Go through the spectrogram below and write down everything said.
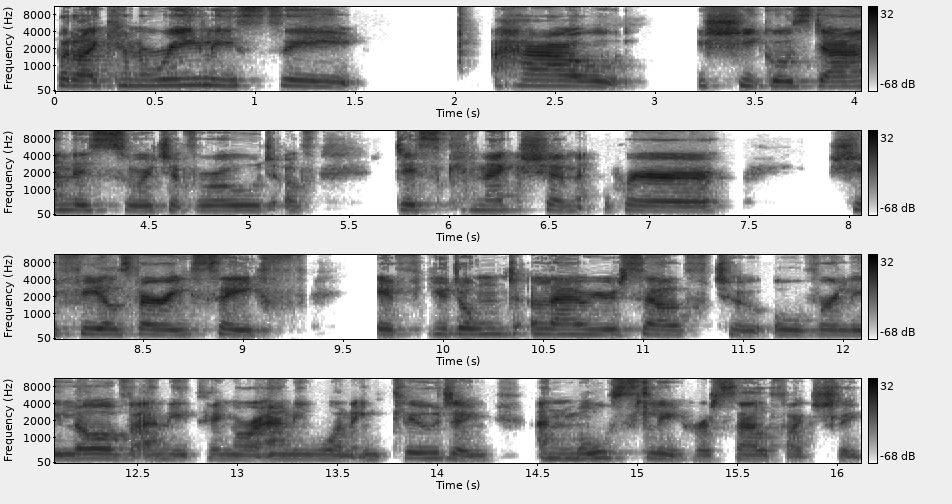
but I can really see how she goes down this sort of road of disconnection where she feels very safe if you don't allow yourself to overly love anything or anyone, including and mostly herself, actually,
